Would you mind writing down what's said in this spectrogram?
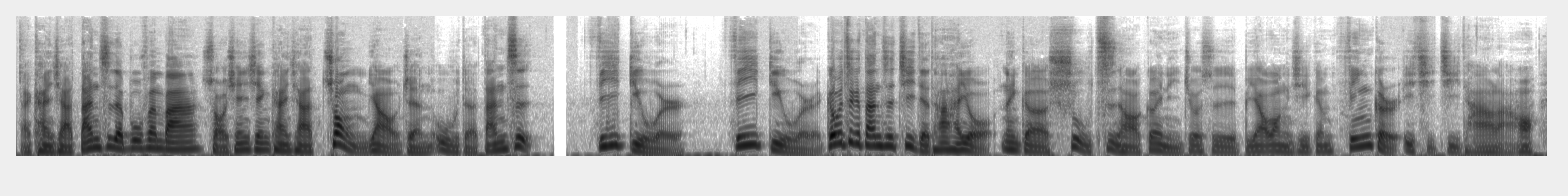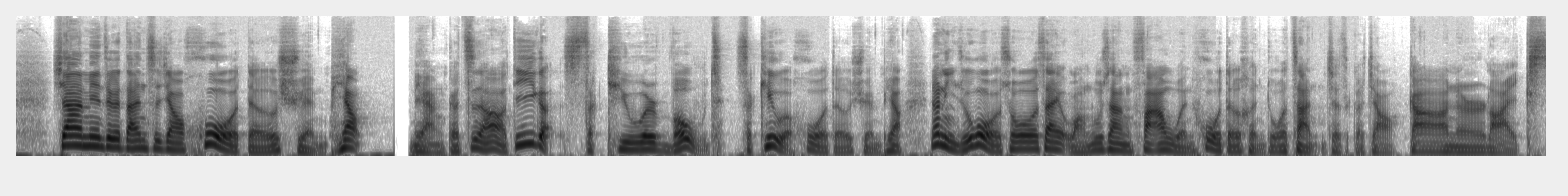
来看一下单字的部分吧。首先先看一下重要人物的单字，figure，figure。各位这个单字记得它还有那个数字哈，各位你就是不要忘记跟 finger 一起记它了哈。下面这个单字叫获得选票。两个字啊，第一个 secure vote，secure 获得选票。那你如果说在网络上发文获得很多赞，这个叫 garner likes。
